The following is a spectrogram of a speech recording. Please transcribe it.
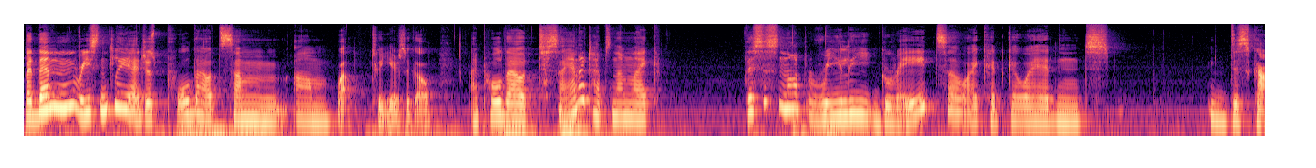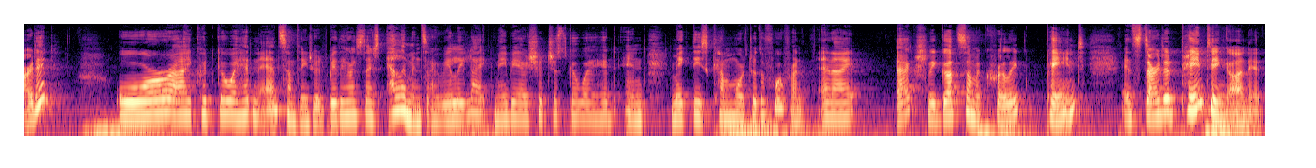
But then recently, I just pulled out some, um, well, two years ago, I pulled out cyanotypes and I'm like, this is not really great, so I could go ahead and discard it, or I could go ahead and add something to it because there's elements I really like. Maybe I should just go ahead and make these come more to the forefront. And I actually got some acrylic paint and started painting on it.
